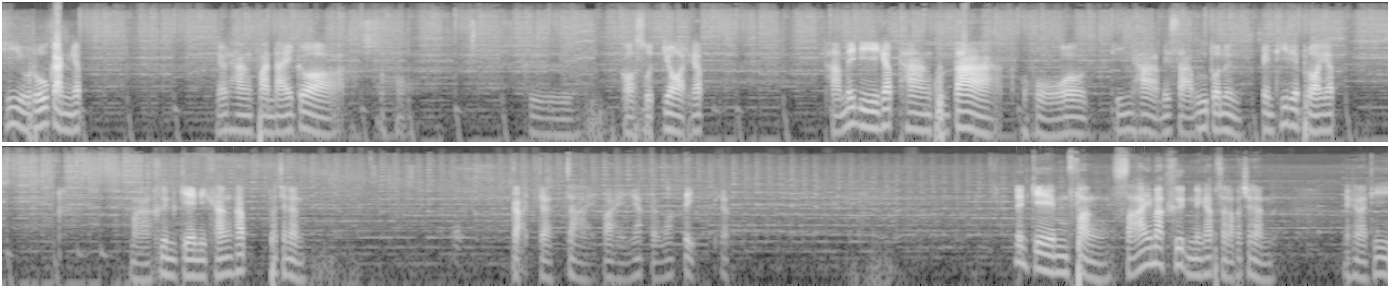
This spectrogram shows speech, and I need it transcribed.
ที่รู้กันครับ แล้วทางฟานไดก็คือก็สุดยอดครับทำได้ดีครับทางคุณต้าโอ้โห ทิ้งห่างไปสามประตูตัวหนึ่งเป็นที่เรียบร้อยครับ มาขึ้นเกมอีกครั้งครับ เพราะฉะนั้นกะจะจ่ายไปครับแต่ว่าติดครับ เล่นเกมฝั่งซ้ายมากขึ้นนะครับสำหรับพัชนันในขณะที่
